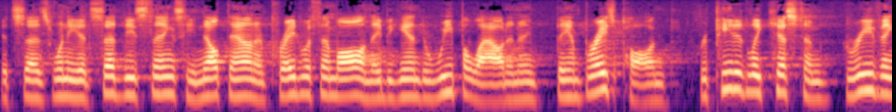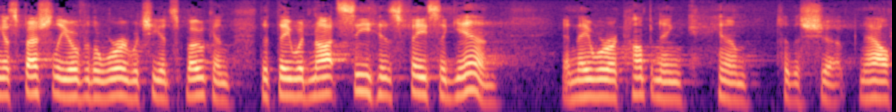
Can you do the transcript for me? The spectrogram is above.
It says, when he had said these things, he knelt down and prayed with them all, and they began to weep aloud. And they embraced Paul and repeatedly kissed him, grieving especially over the word which he had spoken, that they would not see his face again. And they were accompanying him to the ship. Now,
